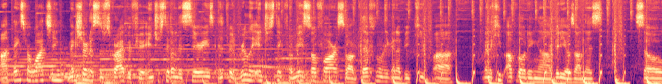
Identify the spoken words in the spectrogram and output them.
Uh, thanks for watching. Make sure to subscribe if you're interested in this series. It's been really interesting for me so far, so I'm definitely gonna be keep uh, I'm gonna keep uploading uh, videos on this. So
